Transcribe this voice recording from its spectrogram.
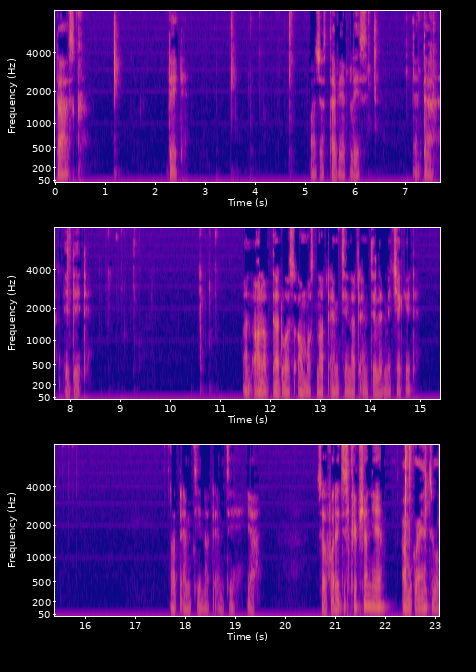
Task date. I'll just type here please. Enter a date and all of that was almost not empty not empty. Let me check it. Not empty not empty. Yeah. So for the description here I'm going to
